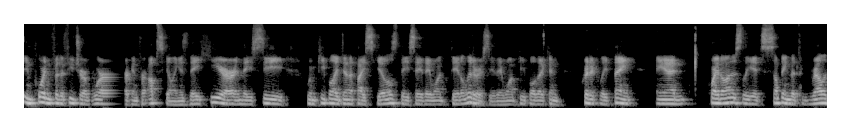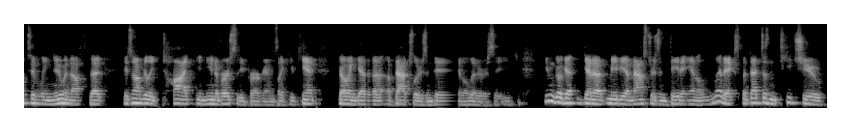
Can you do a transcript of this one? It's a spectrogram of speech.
important for the future of work and for upskilling as they hear and they see when people identify skills they say they want data literacy they want people that can critically think and quite honestly, it's something that's relatively new enough that it's not really taught in university programs. Like you can't go and get a, a bachelor's in data literacy. You can go get get a maybe a master's in data analytics, but that doesn't teach you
